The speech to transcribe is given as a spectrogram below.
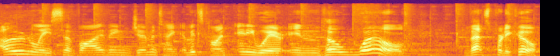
only surviving German tank of its kind anywhere in the world. That's pretty cool.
